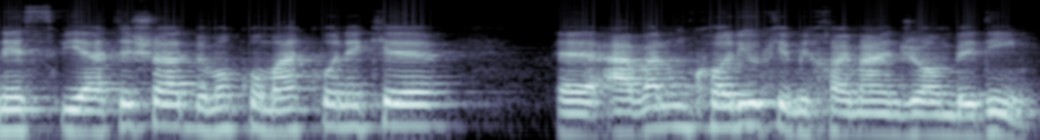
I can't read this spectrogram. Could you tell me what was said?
نسبیت شاید به ما کمک کنه که اول اون کاری رو که می‌خوایم انجام بدیم.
